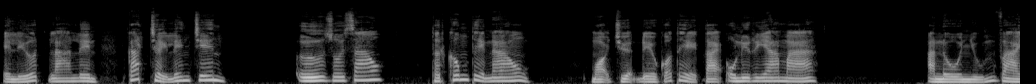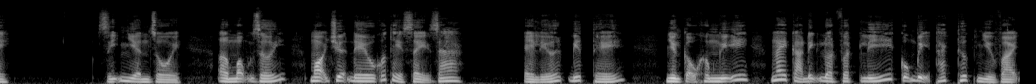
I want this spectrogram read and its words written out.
Elliot la lên, cát chảy lên trên. Ừ, rồi sao? Thật không thể nào. Mọi chuyện đều có thể tại Oniria mà. Ano nhún vai. Dĩ nhiên rồi, ở mộng giới, mọi chuyện đều có thể xảy ra. Elliot biết thế, nhưng cậu không nghĩ ngay cả định luật vật lý cũng bị thách thức như vậy.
